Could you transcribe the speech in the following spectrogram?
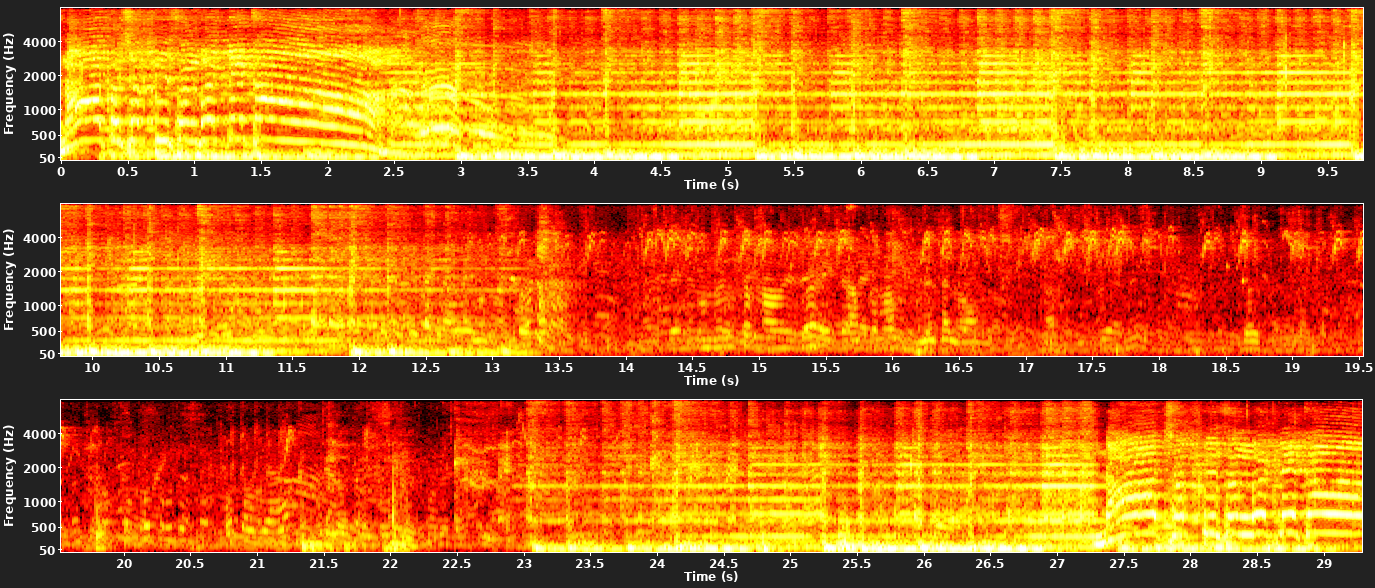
नाथ शक्ती संघटनेचा! ना छप्पी संघटनेचा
